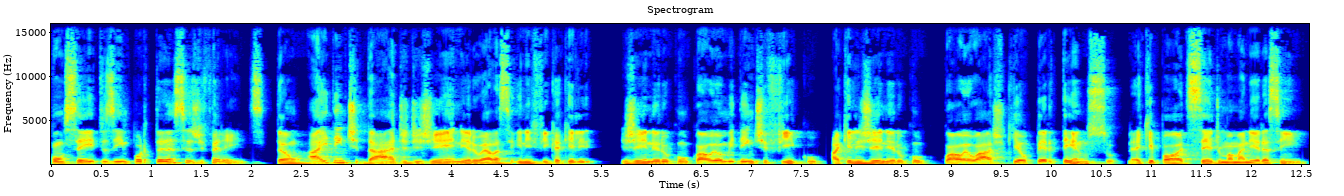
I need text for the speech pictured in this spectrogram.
conceitos e importâncias diferentes. Então, a identidade de gênero, ela significa aquele gênero com o qual eu me identifico, aquele gênero com o qual eu acho que eu pertenço, né? que pode ser de uma maneira assim,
